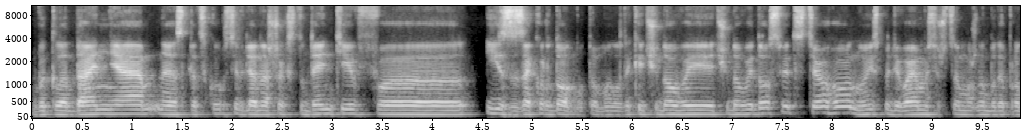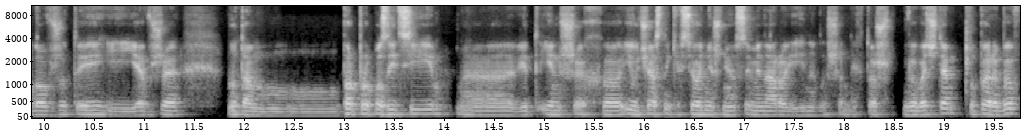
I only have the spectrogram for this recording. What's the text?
викладання е, спецкурсів для наших студентів е, із-за кордону. Тому такий чудовий, чудовий досвід з цього. Ну і сподіваємося, що це можна буде продовжити. І є вже ну там про пропозиції е, від інших і учасників сьогоднішнього семінару, і не лише них. Тож, вибачте, перебив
